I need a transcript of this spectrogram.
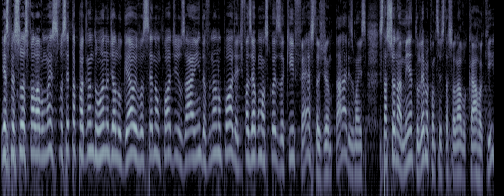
E as pessoas falavam, mas você está pagando um ano de aluguel e você não pode usar ainda. Eu falei, não, não pode. A gente fazer algumas coisas aqui, festas, jantares, mas estacionamento. Lembra quando você estacionava o carro aqui?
